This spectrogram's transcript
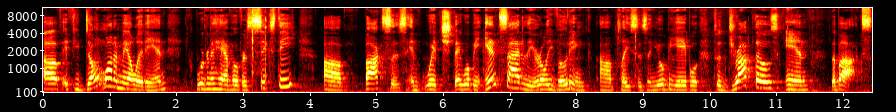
of if you don't want to mail it in, we're going to have over 60 uh, boxes in which they will be inside of the early voting uh, places and you'll be able to drop those in the box.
